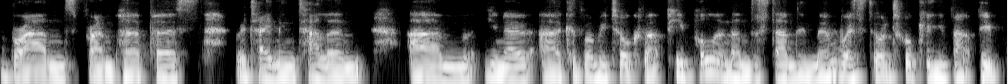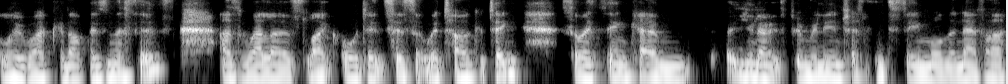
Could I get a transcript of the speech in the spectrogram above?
brands, brand purpose, retaining talent. Um, you know, because uh, when we talk about people and understanding them, we're still talking about people who work in our businesses as well as like audiences that we're targeting. So I think um, you know, it's been really interesting to see more than ever.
